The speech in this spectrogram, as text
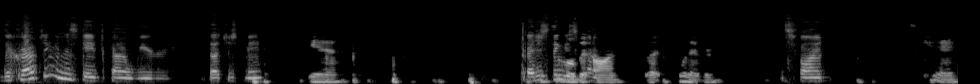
The crafting in this game's kind of weird. Is that just me? Yeah, I just think it's a little it's bit kinda, odd, but whatever. it's fine. It's okay.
